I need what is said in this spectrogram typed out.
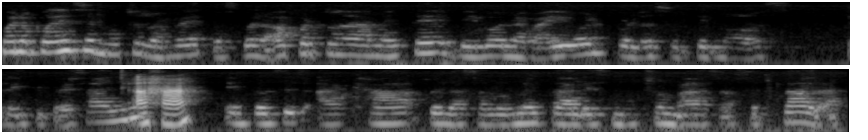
Bueno, pueden ser muchos los retos. Bueno, afortunadamente vivo en Nueva York por los últimos 33 años. Ajá. Entonces acá pues la salud mental es mucho más aceptada.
